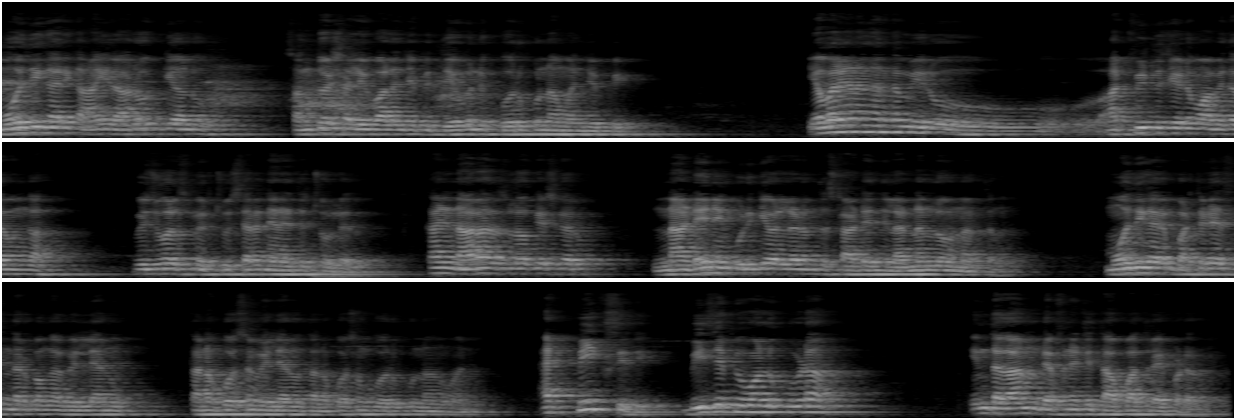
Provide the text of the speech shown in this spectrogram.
మోదీ గారికి ఆయుర ఆరోగ్యాలు సంతోషాలు ఇవ్వాలని చెప్పి దేవుణ్ణి కోరుకున్నామని చెప్పి. ఎవరైనా కనుక మీరు ఆ ట్వీట్లు చేయడం ఆ విధంగా విజువల్స్ మీరు చూసారా నేనైతే చూడలేదు. కానీ నారా లోకేష్ గారు నా డే నేను గుడికి వెళ్ళడంతో స్టార్ట్ అయింది లండన్లో ఉన్నారు తను మోదీ గారి బర్త్డే సందర్భంగా వెళ్ళాను. తన కోసం వెళ్ళాను తన కోసం కోరుకున్నాను అని. అట్ పీక్స్ ఇది. బీజేపీ వాళ్ళు కూడా ఇంతగానో డెఫినెట్లీ తాపాత్రయపడరు.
